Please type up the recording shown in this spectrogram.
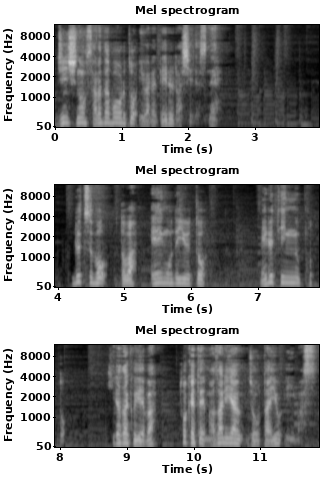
人種のサラダボールと言われているらしいですね。ルツボとは英語で言うとメルティングポット。平たく言えば溶けて混ざり合う状態を言います。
